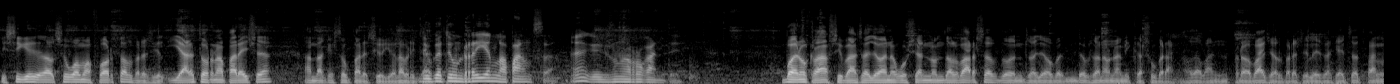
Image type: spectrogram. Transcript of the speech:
i sigui el seu home fort al Brasil. I ara torna a aparèixer amb aquesta operació, jo la veritat. Diu que té un rei en la panza, eh? que és un arrogante. Bueno, clar, si vas allò a negociar en nom del Barça, doncs allò deus anar una mica sobrant, no? Davant, però vaja, els brasilers aquests et fan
